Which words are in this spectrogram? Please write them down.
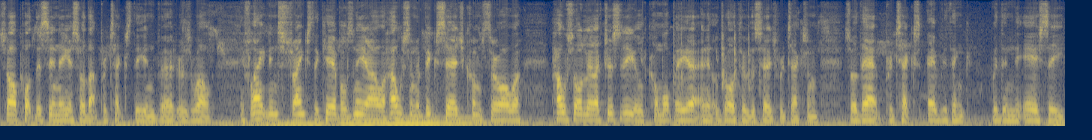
so I'll put this in here so that protects the inverter as well. If lightning strikes the cables near our house and a big surge comes through our household electricity it'll come up here and it'll go through the surge protection. So that protects everything within the AC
